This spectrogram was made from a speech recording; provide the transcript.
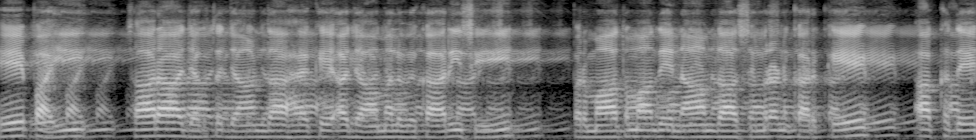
हे ਭਾਈ, ਸਾਰਾ ਜਗਤ ਜਾਣਦਾ ਹੈ ਕਿ ਅਜਾਮਲ ਵਿਕਾਰੀ ਸੀ। ਪਰਮਾਤਮਾ ਦੇ ਨਾਮ ਦਾ ਸਿਮਰਨ ਕਰਕੇ ਅੱਖ ਦੇ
